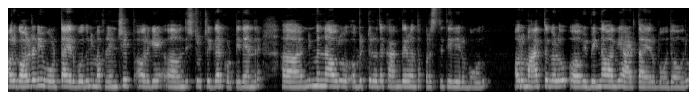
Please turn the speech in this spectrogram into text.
ಅವ್ರಿಗೆ ಆಲ್ರೆಡಿ ಓಡ್ತಾ ಇರ್ಬೋದು, ನಿಮ್ಮ ಫ್ರೆಂಡ್ಶಿಪ್ ಅವ್ರಿಗೆ ಒಂದಿಷ್ಟು ಟ್ರಿಗ್ಗರ್ ಕೊಟ್ಟಿದೆ. ಅಂದರೆ ನಿಮ್ಮನ್ನು ಅವರು ಬಿಟ್ಟಿರೋದಕ್ಕಾಗದೇ ಇರುವಂಥ ಪರಿಸ್ಥಿತಿಯಲ್ಲಿ ಇರ್ಬೋದು. ಅವರ ಮಾತುಗಳು ವಿಭಿನ್ನವಾಗಿ ಆಡ್ತಾ ಇರ್ಬೋದು ಅವರು.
